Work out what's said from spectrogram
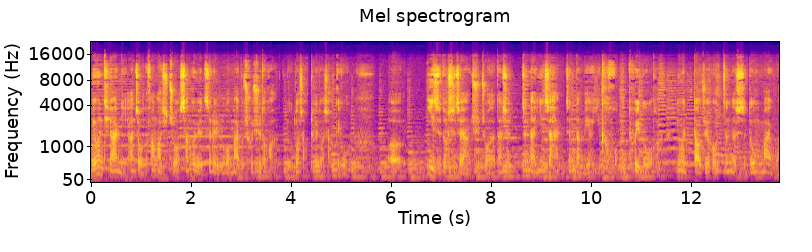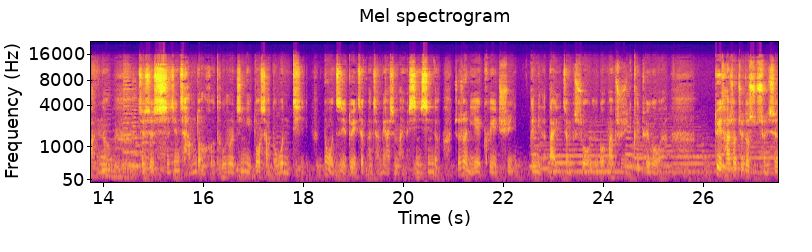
没问题啊，你按照我的方法去做，三个月之内如果卖不出去的话，有多少退多少给我。呃，一直都是这样去做的，但是真的一直还真的没有一个伙伴退给我哈。因为到最后真的是都卖完了，只是时间长短和投入的精力多少的问题。因为我自己对这款产品还是蛮有信心的，所以说你也可以去跟你的代理这么说，如果卖不出去，你可以退给我呀。对他说，最多损失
